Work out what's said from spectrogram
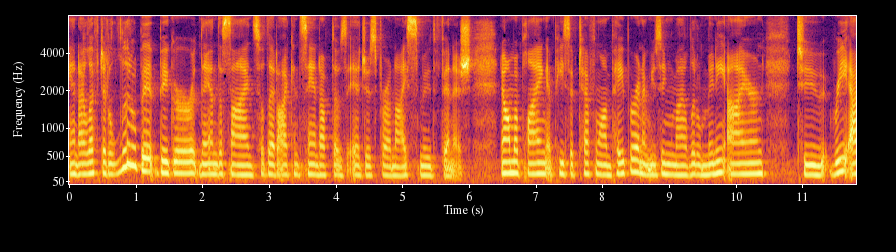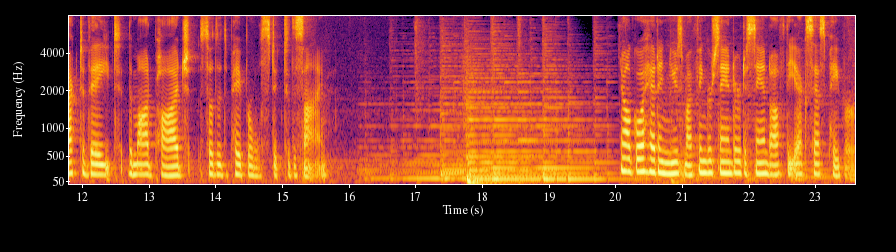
and I left it a little bit bigger than the sign so that I can sand off those edges for a nice smooth finish. Now I'm applying a piece of Teflon paper and I'm using my little mini iron to reactivate the Mod Podge so that the paper will stick to the sign. Now I'll go ahead and use my finger sander to sand off the excess paper.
